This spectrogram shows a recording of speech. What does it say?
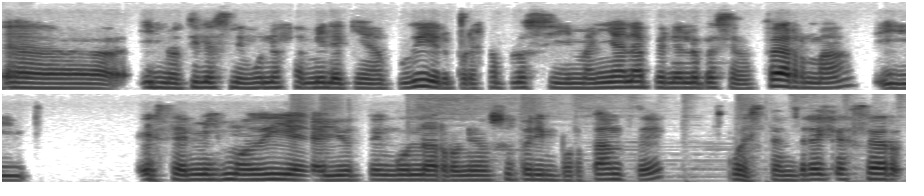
ah, y no tienes ninguna familia a quien acudir. Por ejemplo, si mañana Penélope se enferma y ese mismo día yo tengo una reunión súper importante, pues tendré que hacer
